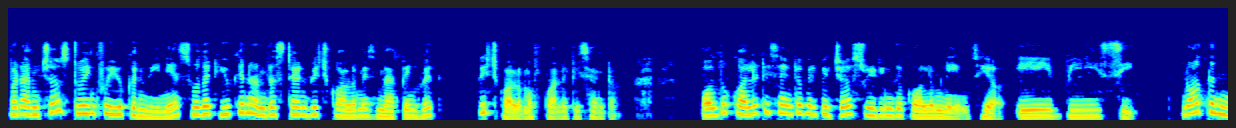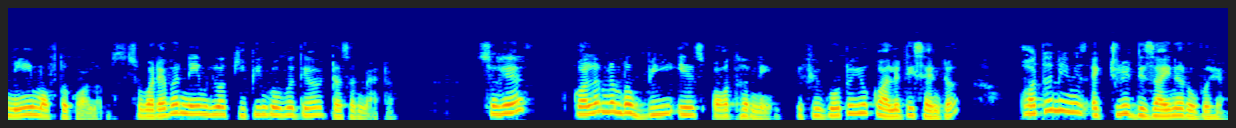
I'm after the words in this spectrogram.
But I'm just doing for your convenience so that you can understand which column is mapping with which column of quality center. Although quality center will be just reading the column names here A, B, C not the name of the columns. So whatever name you are keeping over there doesn't matter. So here Column number B is author name. If you go to your quality center, author name is actually designer over here.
